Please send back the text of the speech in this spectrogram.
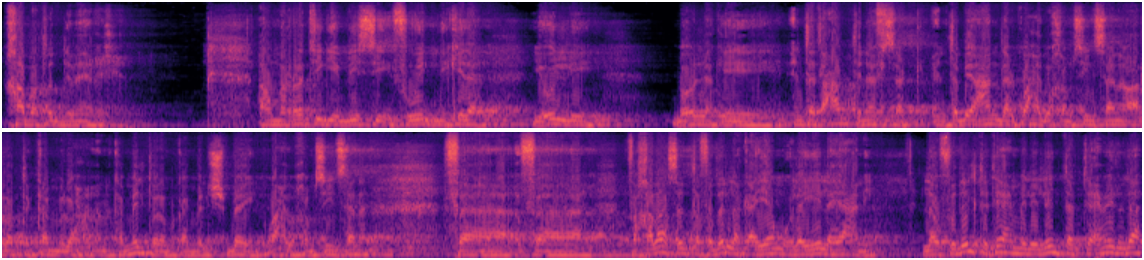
خبطت دماغي. أو مرات يجي إبليس في ودني كده يقول لي بقول لك إيه أنت تعبت نفسك أنت بقى عندك 51 سنة وقربت تكمل واحد أنا كملت ولا ما كملتش باين 51 سنة. ف... ف... فخلاص أنت فاضل لك أيام قليلة يعني. لو فضلت تعمل اللي أنت بتعمله ده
